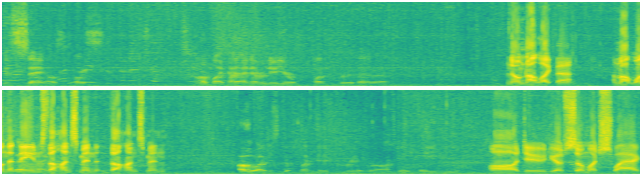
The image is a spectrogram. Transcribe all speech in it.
It's say, I was, I was, oh my god, I never knew you were one for that, uh, No, I'm not like that. I'm not one that That names I the huntsman the huntsman. oh, I just deflected a crit rocket, baby. Aw, dude, you have so much swag.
